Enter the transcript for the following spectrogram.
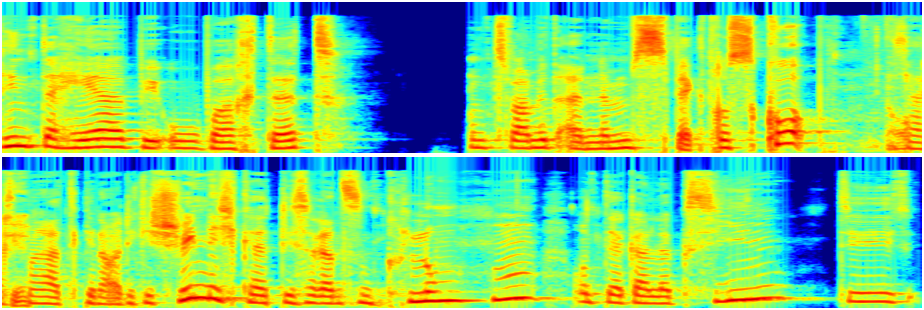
hinterher beobachtet. Und zwar mit einem Spektroskop. Das okay. heißt, man hat genau die Geschwindigkeit dieser ganzen Klumpen und der Galaxien, die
